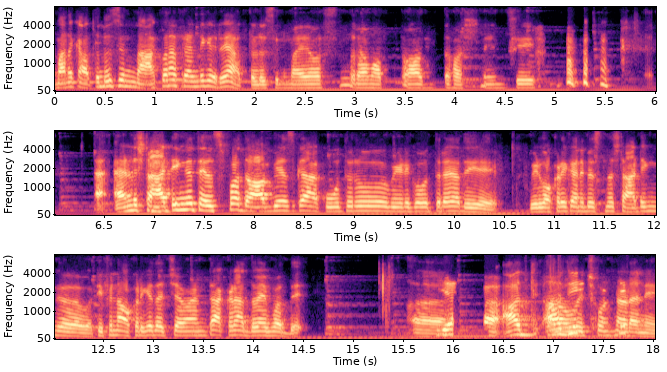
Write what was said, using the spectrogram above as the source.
మనకి అతడు సినిమా నాకు నా ఫ్రెండ్కి రే అతడు సినిమా వస్తుందిరా మొత్తం అంత ఫస్ట్ నుంచి? అండ్ స్టార్టింగ్ తెలిసిపోద్ది ఆబ్వియస్గా ఆ కూతురు వీడి కూతురే అది వీడికి ఒక్కడికి కనిపిస్తుంది. స్టార్టింగ్ టిఫిన్ ఒక్కడికే తెచ్చావంటే అక్కడే అర్థమైపోద్ది. అది తను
